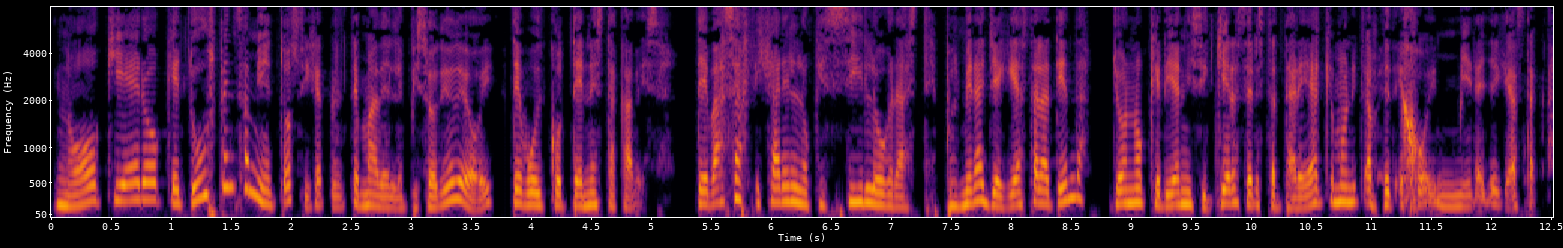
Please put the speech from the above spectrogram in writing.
No quiero que tus pensamientos, fíjate el tema del episodio de hoy, te boicoteen esta cabeza te vas a fijar en lo que sí lograste. Pues mira, llegué hasta la tienda. Yo no quería ni siquiera hacer esta tarea que Mónica me dejó y mira, llegué hasta acá.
